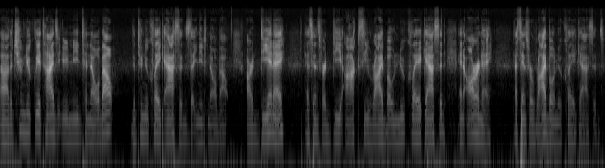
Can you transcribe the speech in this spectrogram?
Uh, the two nucleotides that you need to know about, the two nucleic acids that you need to know about, are DNA, that stands for deoxyribonucleic acid, and RNA. That stands for ribonucleic acids.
